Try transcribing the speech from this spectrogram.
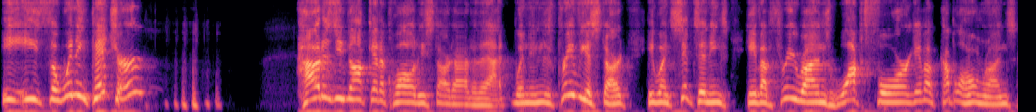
He, he's the winning pitcher. How does he not get a quality start out of that? When in his previous start, he went six innings, gave up three runs, walked four, gave up a couple of home runs,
